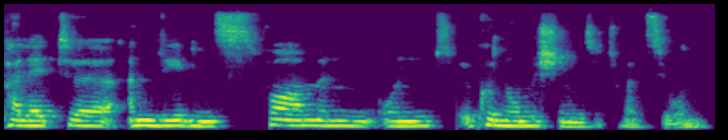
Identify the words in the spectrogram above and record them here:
Palette an Lebensformen und ökonomischen Situationen.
